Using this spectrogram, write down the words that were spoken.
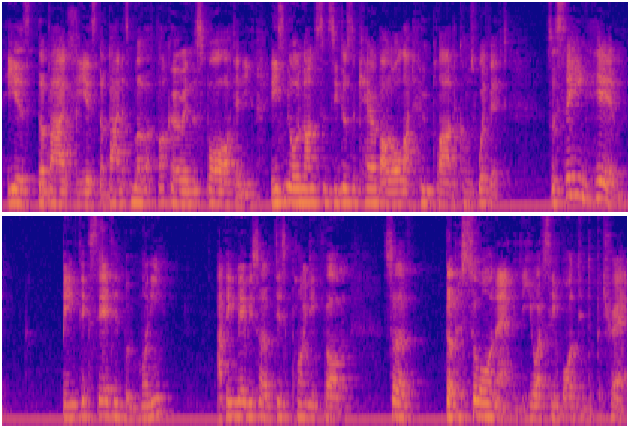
he is the bad. He is the baddest motherfucker in the sport, and he, he's no nonsense. He doesn't care about all that hoopla that comes with it. So seeing him being fixated with money, I think maybe sort of disappointing from sort of the persona that the UFC want him to portray.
